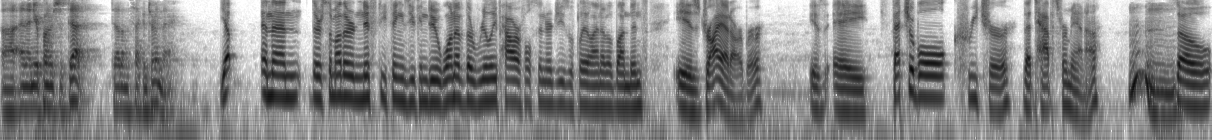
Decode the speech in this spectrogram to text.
uh, and then your opponent's just dead, dead on the second turn there. And then there's some other nifty things you can do. One of the really powerful synergies with Leyline of Abundance is Dryad Arbor, is a fetchable creature that taps for mana. Hmm. So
